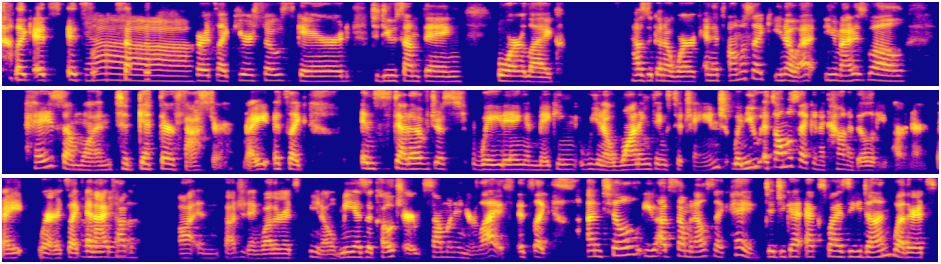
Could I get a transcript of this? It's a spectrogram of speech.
like it's it's yeah. where it's like you're so scared to do something or like how's it going to work and it's almost like you know what you might as well pay someone to get there faster, right? It's like instead of just waiting and making, you know, wanting things to change, when you, it's almost like an accountability partner, right? Where it's like, oh, and I yeah. talk Uh, in budgeting, whether it's, you know, me as a coach or someone in your life, it's like until you have someone else like, hey, did you get XYZ done? Whether it's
